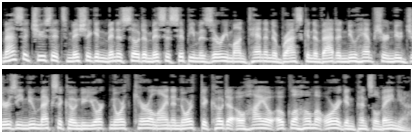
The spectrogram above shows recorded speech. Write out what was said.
Massachusetts Michigan Minnesota Mississippi Missouri Montana Nebraska Nevada New Hampshire New Jersey New Mexico New York North Carolina North Dakota Ohio Oklahoma Oregon Pennsylvania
